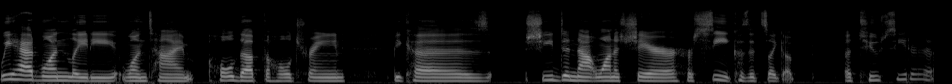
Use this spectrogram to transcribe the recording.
We had one lady one time hold up the whole train because she did not want to share her seat because it's like a a two seater.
